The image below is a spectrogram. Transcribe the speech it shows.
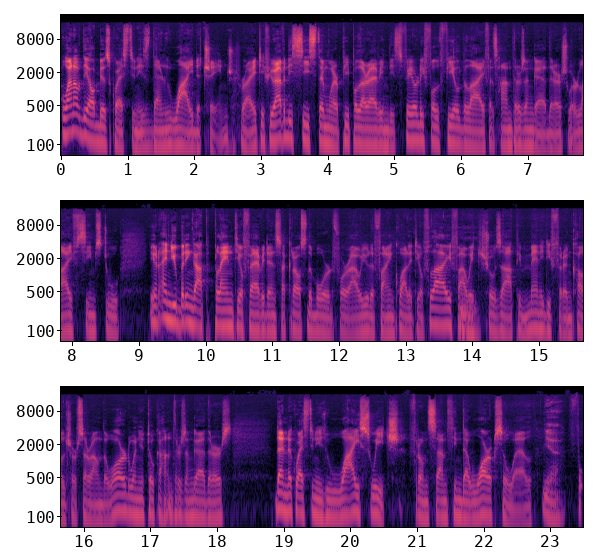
one of the obvious question is then why the change, right? If you have this system where people are having this fairly fulfilled life as hunters and gatherers, where life seems to, you know, and you bring up plenty of evidence across the board for how you define quality of life, how it mm. shows up in many different cultures around the world when you talk hunters and gatherers. Then the question is why switch from something that works so well Yeah. f-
